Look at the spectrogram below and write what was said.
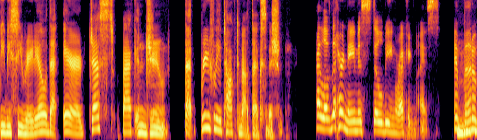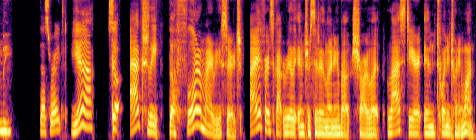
BBC Radio, that aired just back in June, that briefly talked about the exhibition. I love that her name is still being recognized. It better be. Mm-hmm. That's right. Yeah. So actually, before my research, I first got really interested in learning about Charlotte last year in 2021.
